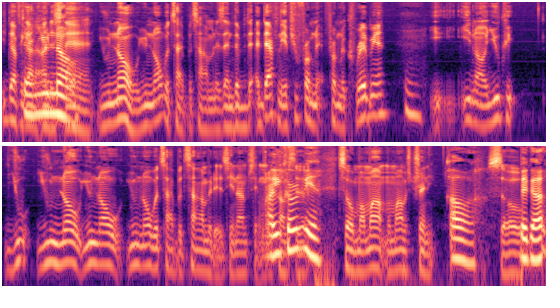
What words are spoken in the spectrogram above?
you definitely got to you know. understand. You know, you know what type of time it is, and de- definitely if you're from the, from the Caribbean, Mm. you, you know you could. You you know you know you know what type of time it is. You know what I'm saying. when Are you comes to- Caribbean? so my mom my mom's Trini. Oh, So big up.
